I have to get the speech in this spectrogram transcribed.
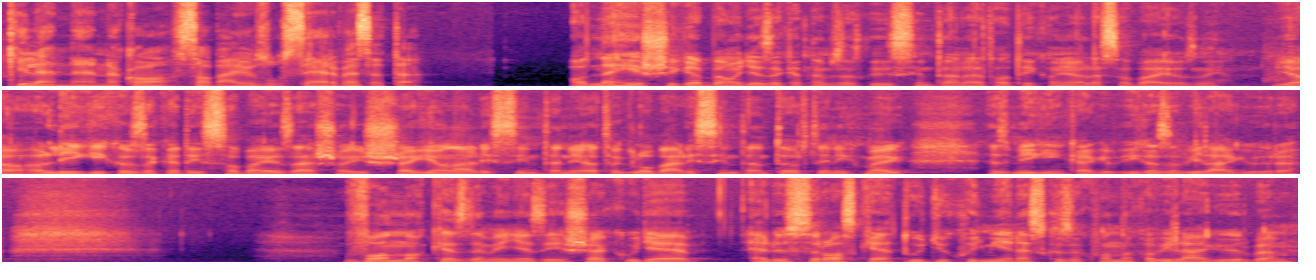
Ki lenne ennek a szabályozó szervezete? A nehézség ebben, hogy ezeket nemzetközi szinten lehet hatékonyan leszabályozni. Ugye a légi közlekedés szabályozása is regionális szinten, illetve globális szinten történik meg, ez még inkább igaz a világűre. Vannak kezdeményezések, ugye először azt kell tudjuk, hogy milyen eszközök vannak a világűrben.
